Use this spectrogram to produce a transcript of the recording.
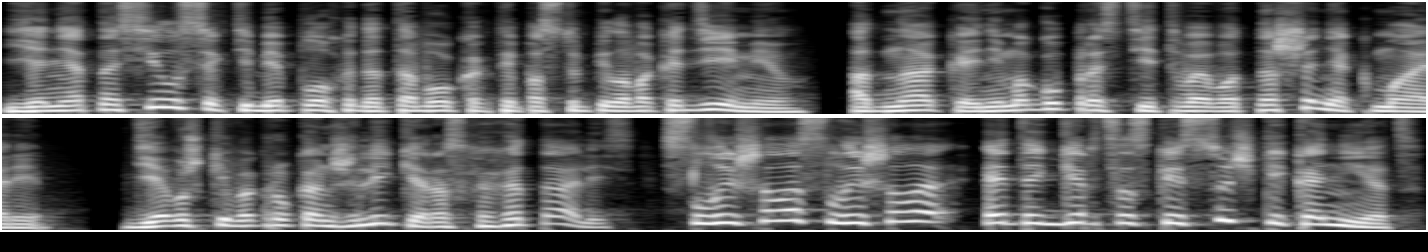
Я не относился к тебе плохо до того, как ты поступила в академию. Однако я не могу простить твоего отношения к Маре». Девушки вокруг Анжелики расхохотались. «Слышала, слышала? Этой герцогской сучки конец.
